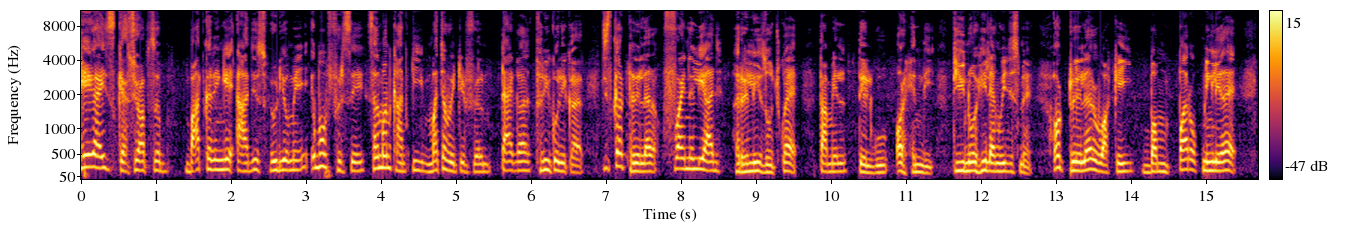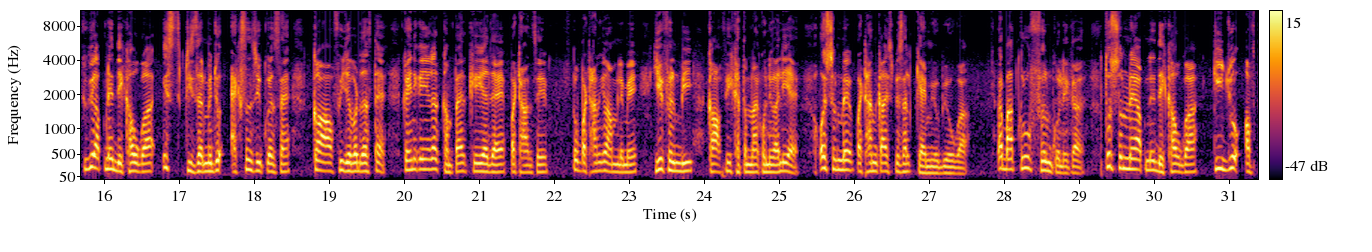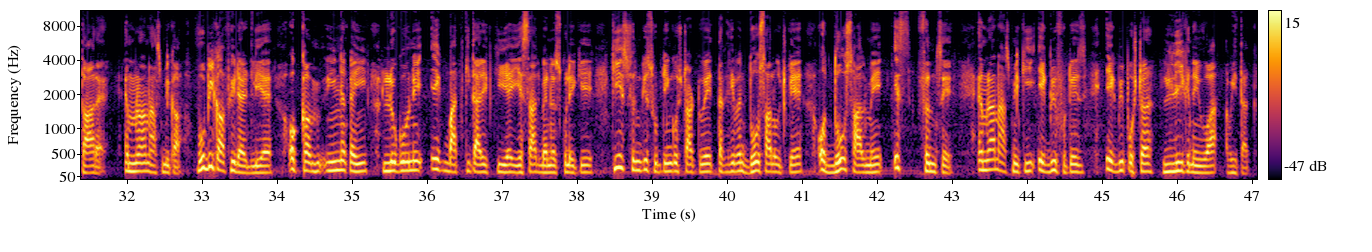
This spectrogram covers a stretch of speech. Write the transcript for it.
Hey guys कैसे हो आप सब? बात करेंगे आज इस वीडियो में एक बार फिर से सलमान खान की much awaited film Tiger three को लेकर, जिसका ट्रेलर फाइनली आज रिलीज़ हो चुका है, तमिल, तेलुगु और हिंदी, तीनों ही लैंग्वेजेस में। और ट्रेलर वाकई बम्पर ओपनिंग ले रहा है, क्योंकि आपने देखा होगा, इस टीज़र में जो एक्शन सीक्वेंस है, काफ़ी ज़बरदस्त है। कहीं ना कहीं अगर कंपेयर किया जाए पठान से तो पठान के मामले में ये फ़िल्म भी काफ़ी ख़तरनाक होने वाली है। और इस फ़िल्म में पठान का स्पेशल कैमियो भी होगा। अब बात करूँ फ़िल्म को लेकर तो इस फ़िल्म में आपने देखा होगा कि जो अवतार है, इमरान हाशमी का, वो भी काफ़ी डेडली है और कहीं ना कहीं लोगों ने एक बात की तारीफ़ की है, यशराज बैनर्स को लेके, कि इस फ़िल्म की शूटिंग को स्टार्ट हुए तकरीबन दो साल हो चुके हैं और दो साल में इस फ़िल्म से इमरान हाशमी की एक भी फुटेज एक भी पोस्टर लीक नहीं हुआ अभी तक।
